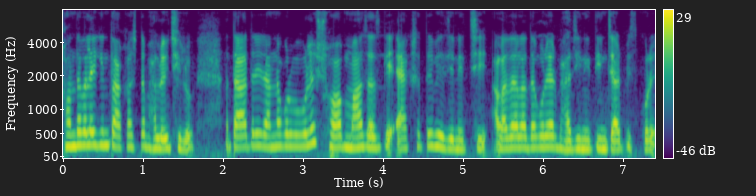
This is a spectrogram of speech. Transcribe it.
সন্ধ্যাবেলায় কিন্তু আকাশটা ভালোই ছিল। তাড়াতাড়ি রান্না করব বলে সব মাছ আজকে একসাথে ভেজে নিচ্ছি। আলাদা আলাদা করে আর ভাজিনি তিন, চার পিস করে।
